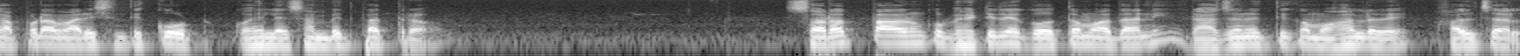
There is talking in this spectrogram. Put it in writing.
ଚାପୁଡ଼ା ମାରିଛନ୍ତି କୋର୍ଟ କହିଲେ ସମ୍ବିତ ପାତ୍ର। ଶରଦ ପାୱାରଙ୍କୁ ଭେଟିଲେ ଗୌତମ ଅଦାନୀ ରାଜନୈତିକ ମହଲରେ ହଲଚଲ।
